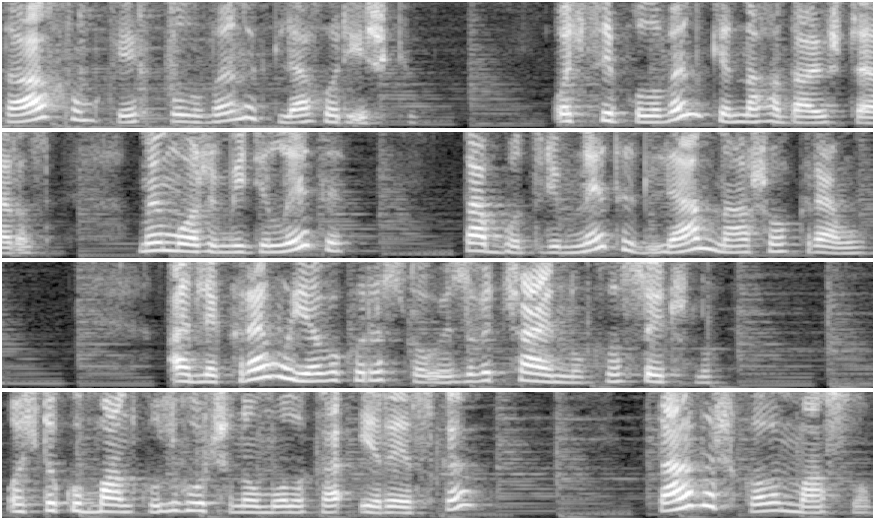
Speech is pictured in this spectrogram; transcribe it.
та хрумких половинок для горішків. Ось ці половинки, нагадаю ще раз, ми можемо відділити та подрібнити для нашого крему. А для крему я використовую звичайну класичну ось таку банку згущеного молока і риска та вершкове масло.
